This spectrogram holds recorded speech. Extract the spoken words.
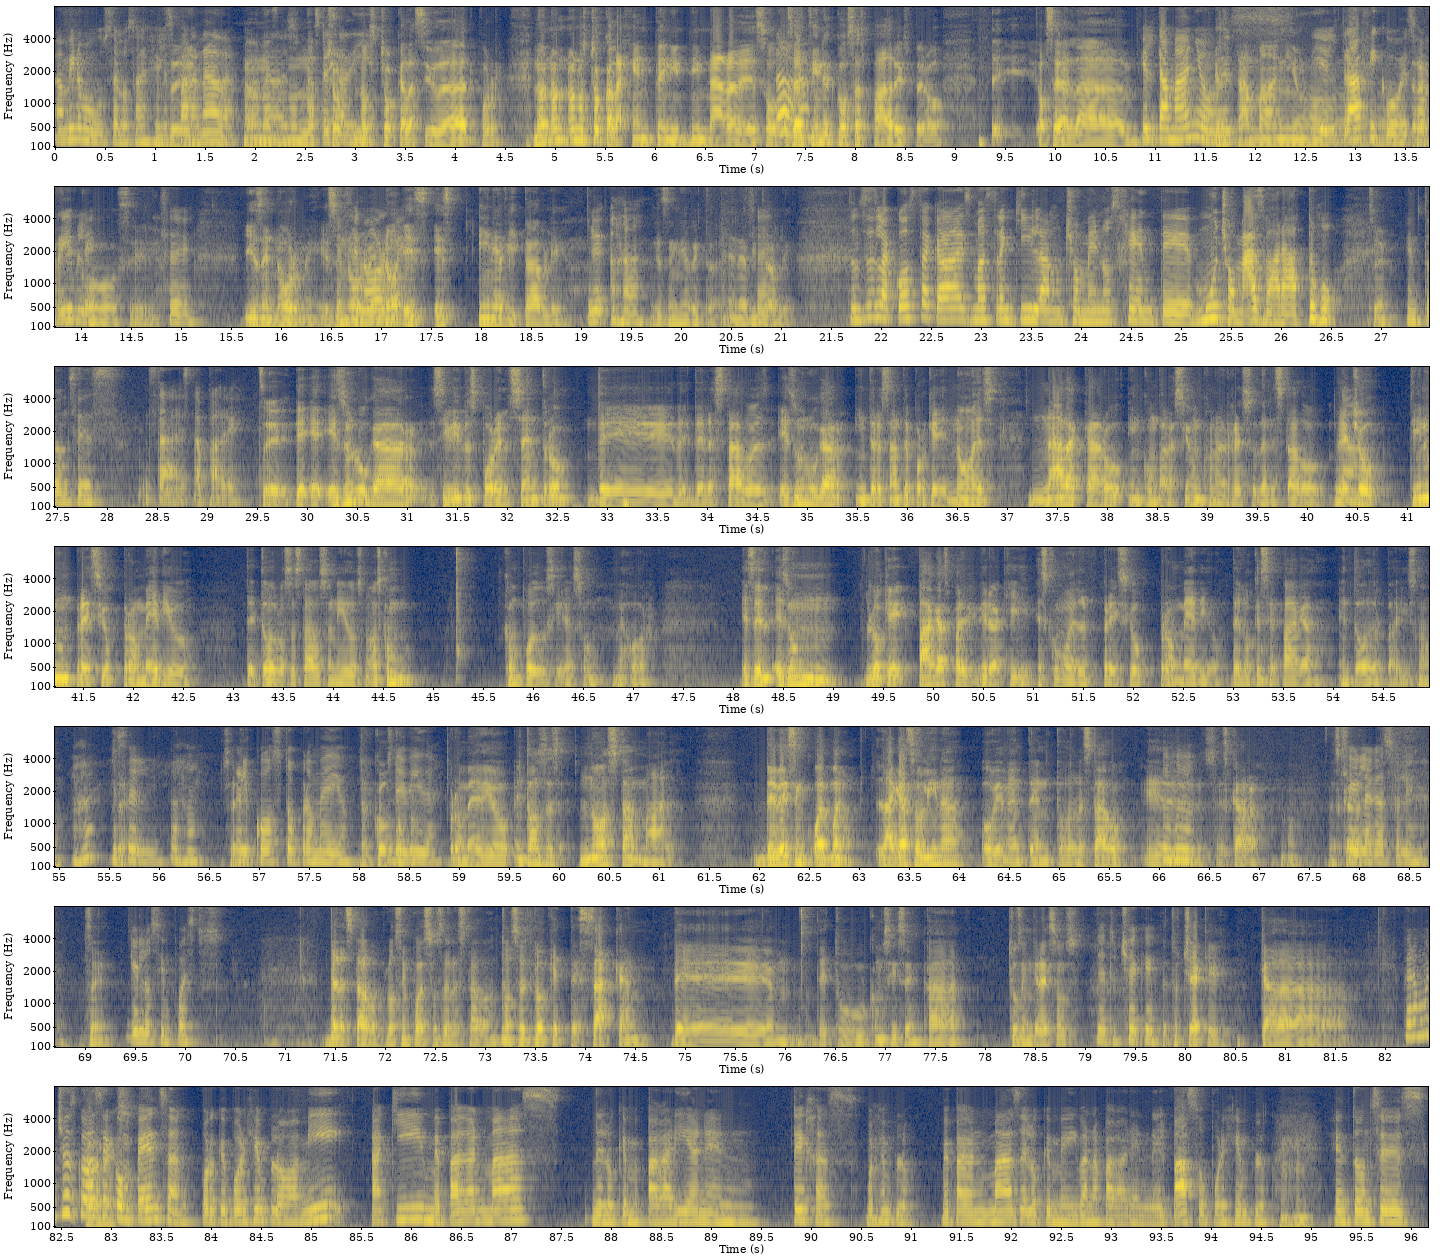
A mí no me gusta Los Ángeles Sí. para nada. Para No, nada. Es no- una nos, cho- pesadilla. nos choca la ciudad por... No, no, no nos choca la gente ni, ni nada de eso. O sea, tiene cosas padres, pero... eh, o sea, la... El tamaño. el es- tamaño... Y el tráfico el es tráfico, horrible. Sí. Sí. Y es enorme, es, Es enorme. No, enorme. es, es inevitable. Eh, Ajá. Es inevita- inevitable. Entonces la costa acá es más tranquila, mucho menos gente, mucho más barato. Sí. Entonces, está, está padre. Sí, E- e- es un lugar, si vives por el centro de- de- del estado, es, es un lugar interesante porque no es nada caro en comparación con el resto del estado. De No. hecho, tiene un precio promedio de todos los Estados Unidos, ¿no? Es como, ¿cómo puedo decir eso mejor? Es, el, es un, lo que pagas para vivir aquí es como el precio promedio de lo que se paga en todo el país, ¿no? Ajá, es el, ajá, Sí. el costo promedio el costo de vida. promedio. Entonces, no está mal. De vez en cuando, bueno, la gasolina, obviamente, en todo el estado es, es cara, ¿no? Es cara. Sí, la gasolina Sí. y los impuestos. Del estado, los impuestos del estado. Entonces, lo que te sacan de, de tu, ¿cómo se dice? Ah, tus ingresos, De tu cheque. de tu cheque, cada... Pero muchas cosas se mes. compensan, porque por ejemplo, a mí aquí me pagan más de lo que me pagarían en Texas, por ejemplo. Me pagan más de lo que me iban a pagar en El Paso, por ejemplo. Entonces,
